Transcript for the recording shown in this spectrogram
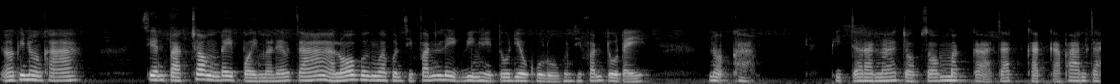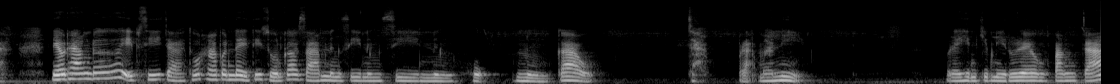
เอาพี่น้องคะเซียนปากช่องได้ปล่อยมาแล้วจ้ารอเบิ่งว่าเพิ่นสิฟันเลขวิ่งให้ตัวเดียวโคโลเพิ่นสิฟันตัวใดเนาะค่ะ พิจารณาจอบซ้อมมักกะจัดขัดกะพานจ้ะแนวทางเด้อ FC จ้ะโทรหาเพิ่นได้ที่ 0 9 3 1 4 1 4 1 6 1 9จ้ะประมาณนี้บ่ได้เห็นคลิปนี้ดูแลปังจ้า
